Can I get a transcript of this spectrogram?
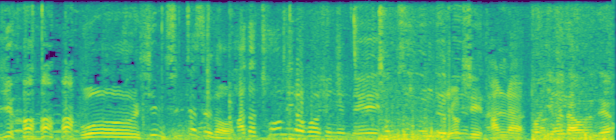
이야, 와, 힘 진짜 세다. 바다 처음이라고 하셨는데 참치분들 역시 달라. 던지면 나오는데요?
